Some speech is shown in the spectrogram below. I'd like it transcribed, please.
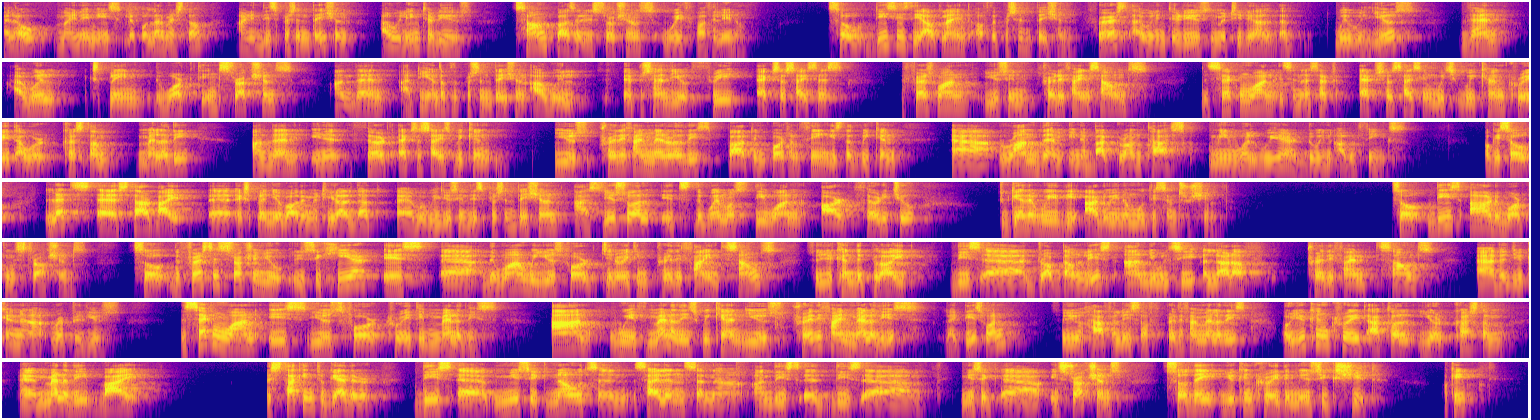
Hello, my name is Leopold Armesto and in this presentation I will introduce sound buzzer instructions with Facilino. So this is the outline of the presentation. First I will introduce the material that we will use, then I will explain the work instructions and then at the end of the presentation I will uh, present you three exercises. The first one using predefined sounds, the second one is an exercise in which we can create our custom melody and then in a third exercise we can use predefined melodies but the important thing is that we can uh, run them in a background task meanwhile we are doing other things. Okay, so let's uh, start by uh, explaining you about the material that uh, we will use in this presentation. As usual, it's the Wemos D1R32 together with the Arduino multi-sensor shield. So these are the work instructions. So the first instruction you, you see here is uh, the one we use for generating predefined sounds. So you can deploy this uh, drop-down list and you will see a lot of predefined sounds uh, that you can uh, reproduce. The second one is used for creating melodies. And with melodies we can use predefined melodies like this one. So you have a list of predefined melodies, or you can create actual your custom uh, melody by stacking together these uh, music notes and silence and, uh, and these, uh, these um, music uh, instructions so they, you can create a music sheet. Okay?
